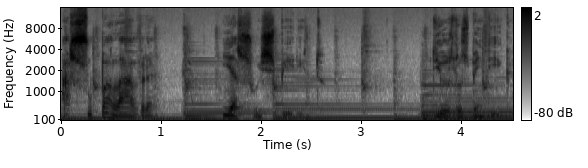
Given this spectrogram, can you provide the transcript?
a sua palavra e a seu espírito. Deus nos bendiga.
